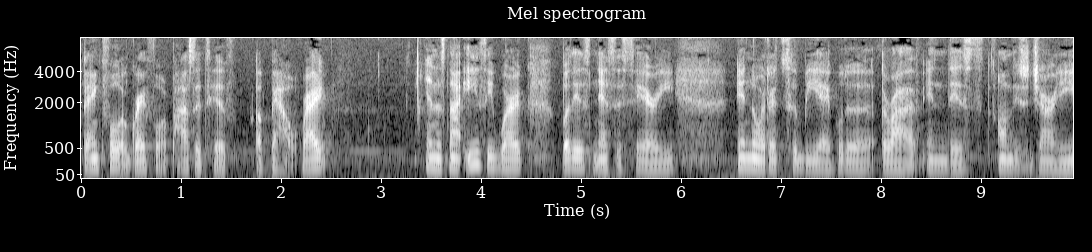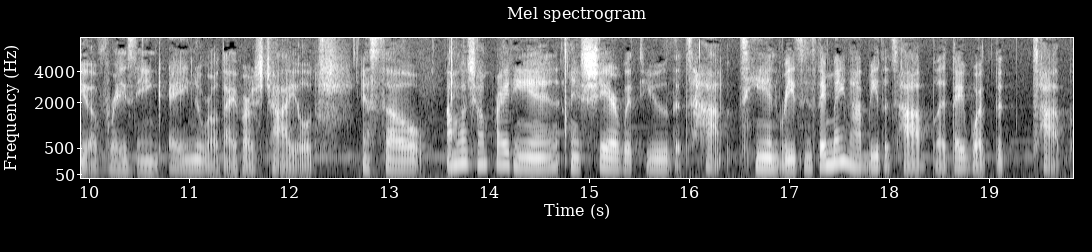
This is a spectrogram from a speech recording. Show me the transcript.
thankful or grateful or positive about, right? And it's not easy work, but it's necessary in order to be able to thrive in this on this journey of raising a neurodiverse child. And so I'm to jump right in and share with you the top 10 reasons. They may not be the top, but they were the top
